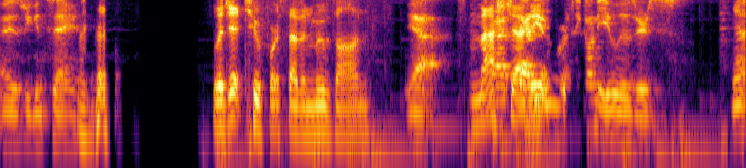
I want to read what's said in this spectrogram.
as you can say. Legit 247 moves on. Yeah. Smash Smash Daddy, Daddy. of course, you're going to you losers. Yeah,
